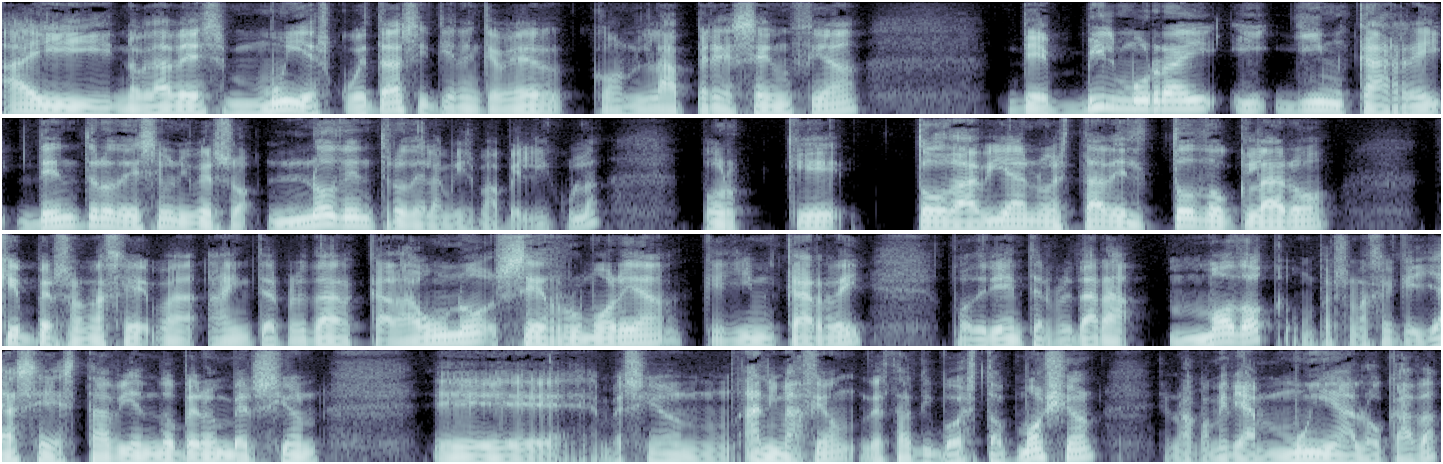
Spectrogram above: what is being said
hay novedades muy escuetas y tienen que ver con la presencia de Bill Murray y Jim Carrey dentro de ese universo, no dentro de la misma película, porque todavía no está del todo claro qué personaje va a interpretar cada uno. Se rumorea que Jim Carrey podría interpretar a Modoc, un personaje que ya se está viendo, pero en versión, eh, versión animación de este tipo de stop motion, en una comedia muy alocada.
